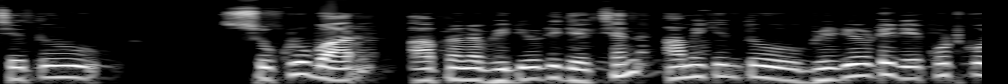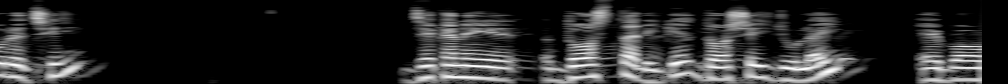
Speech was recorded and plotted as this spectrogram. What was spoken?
যেহেতু শুক্রবার আপনারা ভিডিওটি দেখছেন, আমি কিন্তু ভিডিওটি রেকর্ড করেছি, যেখানে দশ তারিখে, দশই জুলাই, এবং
